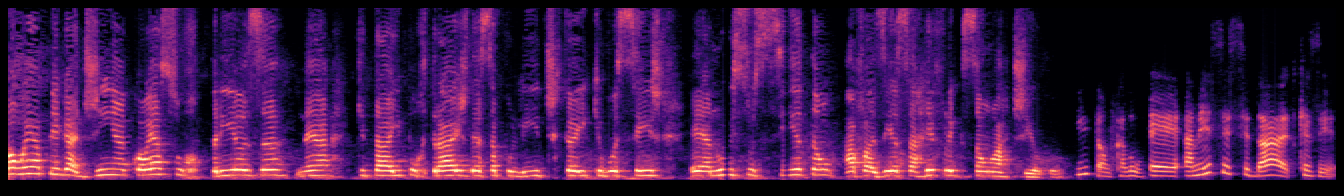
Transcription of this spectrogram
Qual é a pegadinha, qual é a surpresa né, que está aí por trás dessa política e que vocês é, nos suscitam a fazer essa reflexão no artigo? Então, Calu, é, a necessidade, quer dizer,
